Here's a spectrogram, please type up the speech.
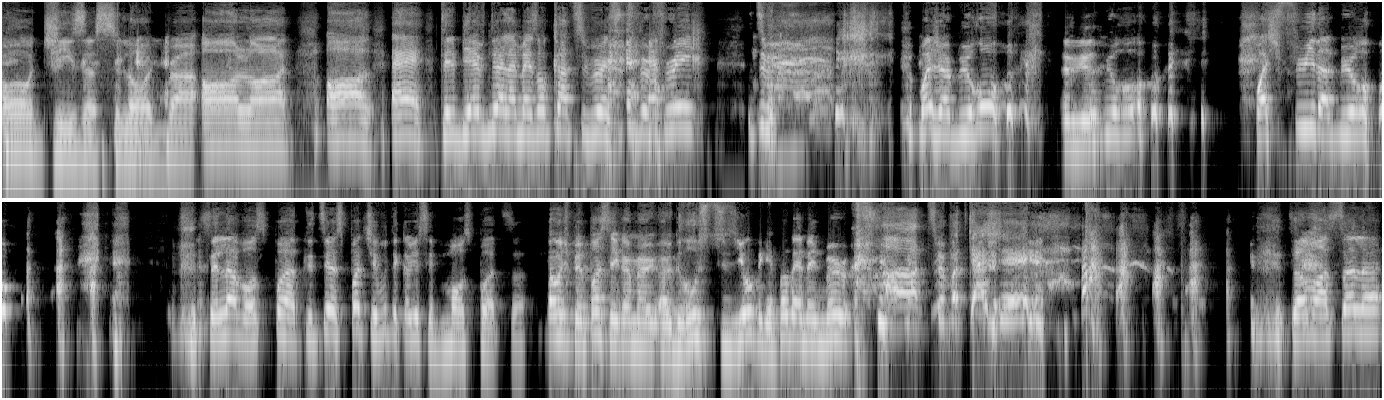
Oh, Jesus, Lord, bro. Oh, Lord. Oh, hey, t'es le bienvenu à la maison quand tu veux. Si tu veux fuir, tu veux- Moi, j'ai un bureau. Le bureau. Moi, je fuis dans le bureau. C'est là mon spot. Tu sais, un spot chez vous, t'es comme, c'est mon spot, ça. Non, je peux pas, c'est comme un, un gros studio, puis qu'il n'y a pas ben, ben de mur. Ah, tu veux pas te cacher? tu vas voir ça, là.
